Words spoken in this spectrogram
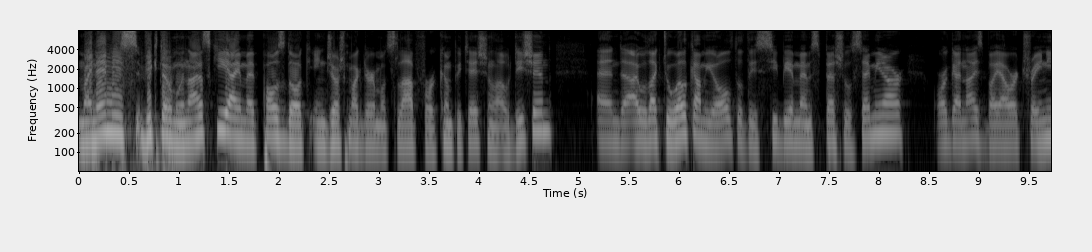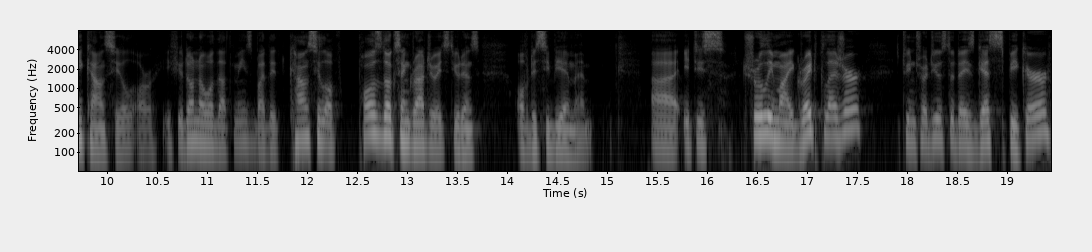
My name is Wiktor Młynarski. I'm a postdoc in Josh McDermott's lab for computational audition, and I would like to welcome you all to this CBMM special seminar organized by our trainee council, or if you don't know what that means, by the Council of Postdocs and Graduate Students of the CBMM. Uh, it is truly my great pleasure to introduce today's guest speaker,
